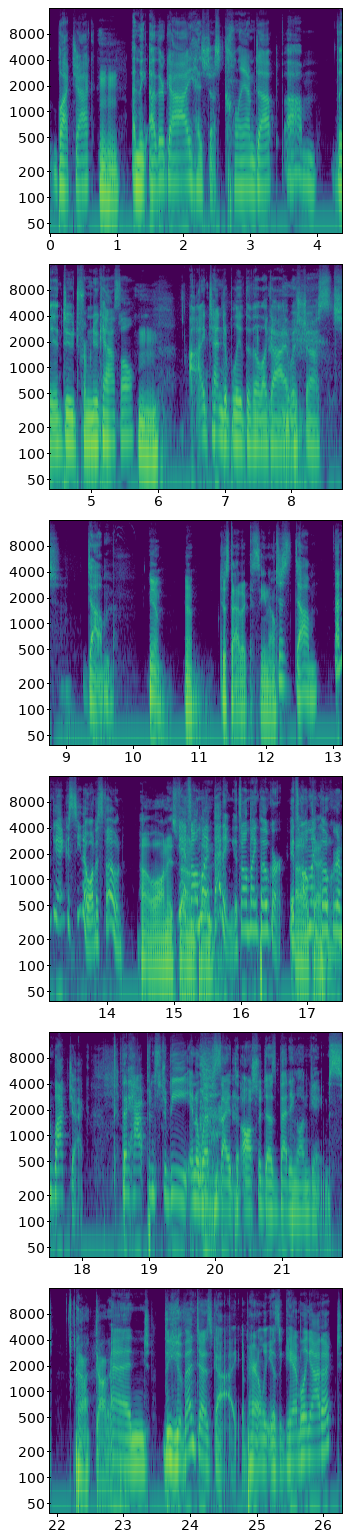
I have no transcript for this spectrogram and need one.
blackjack, and the other guy has just clammed up. Um, the dude from Newcastle. I tend to believe the Villa guy was just dumb, yeah, yeah, just at a casino. just dumb. Not at the casino on his phone. Oh, on his phone. Yeah, it's online betting. It's online poker. It's Oh, online okay. poker and blackjack. That happens to be in a website that also does betting on games. Yeah, got it. And the Juventus guy apparently is a gambling addict,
